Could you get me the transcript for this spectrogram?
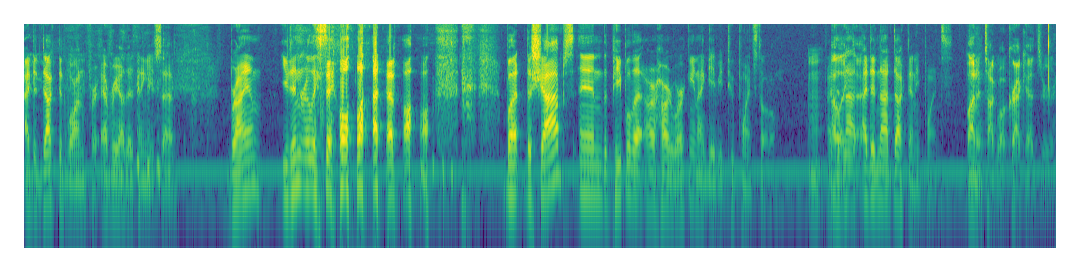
I deducted one for every other thing you said. Brian, you didn't really say a whole lot at all. but the shops and the people that are hardworking, I gave you two points total. Mm. I I did like not. that. I did not duct any points. I didn't talk about crackheads or.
